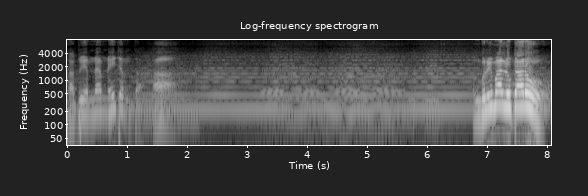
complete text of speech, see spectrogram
સાધુ એમના એમ નહીં જમતા. હા. અંગુલીમાં લૂંટારો.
